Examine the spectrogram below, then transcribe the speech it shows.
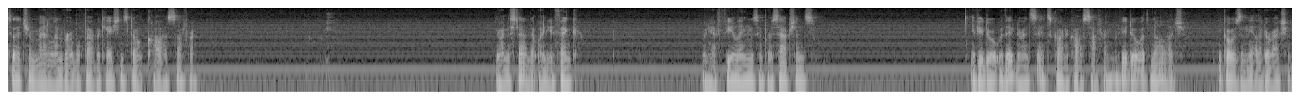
so that your mental and verbal fabrications don't cause suffering. You understand that when you think when you have feelings and perceptions. If you do it with ignorance, it's going to cause suffering. If you do it with knowledge, it goes in the other direction.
